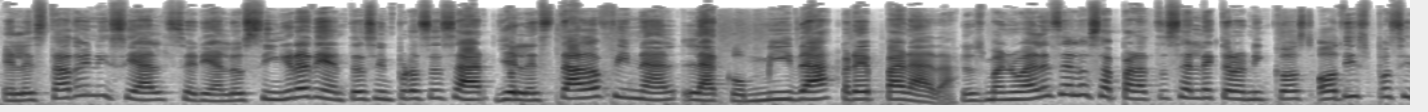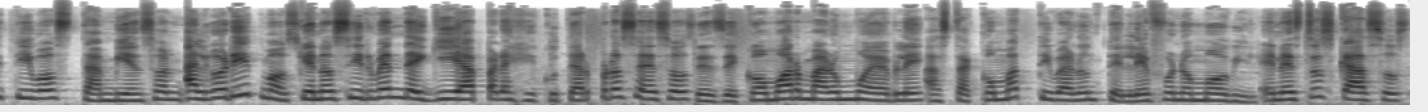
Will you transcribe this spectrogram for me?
El estado inicial serían los ingredientes sin procesar y el estado final la comida preparada. Los manuales de los aparatos electrónicos o dispositivos también son algoritmos que nos sirven de guía para ejecutar procesos desde cómo armar un mueble hasta cómo activar un teléfono móvil. En estos casos,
